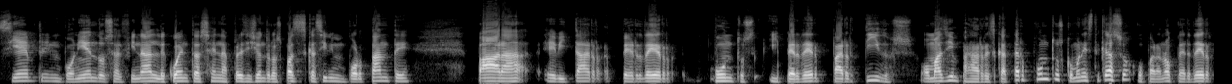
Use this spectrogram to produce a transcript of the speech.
Siempre imponiéndose al final de cuentas en la precisión de los pases, que ha sido importante para evitar perder puntos y perder partidos, o más bien para rescatar puntos, como en este caso, o para no perder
